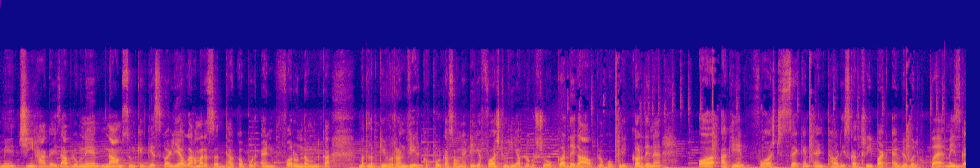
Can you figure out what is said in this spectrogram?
में जी हाँ गई आप लोगों ने नाम सुन के गेस कर लिया होगा। हमारा श्रद्धा कपूर एंड वरुण धवन का मतलब कि रणवीर कपूर का सॉन्ग है ठीक है? फ़र्स्ट में ही आप लोग को शो कर देगा आप लोग को क्लिक कर देना है। और again first second and third इसका थ्री पार्ट अवेलेबल हुआ है। मैं इसका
